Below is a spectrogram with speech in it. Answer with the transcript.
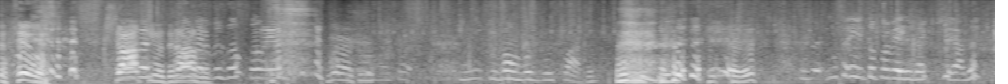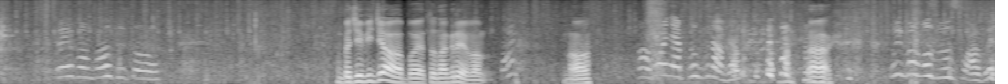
Do tyłu. Krzaki od razu. Rower by został jak... Niki wąwóz był słaby. Muszę- jej to powiedzieć jak przyjadę. Twoje wąwozy to... Będzie widziała, bo ja to nagrywam. No, O Monia, pozdrawiam. tak. Mój wąwóz był słaby.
